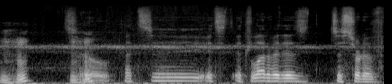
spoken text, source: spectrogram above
mm-hmm. So that's uh, it's it's a lot of it is just sort of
